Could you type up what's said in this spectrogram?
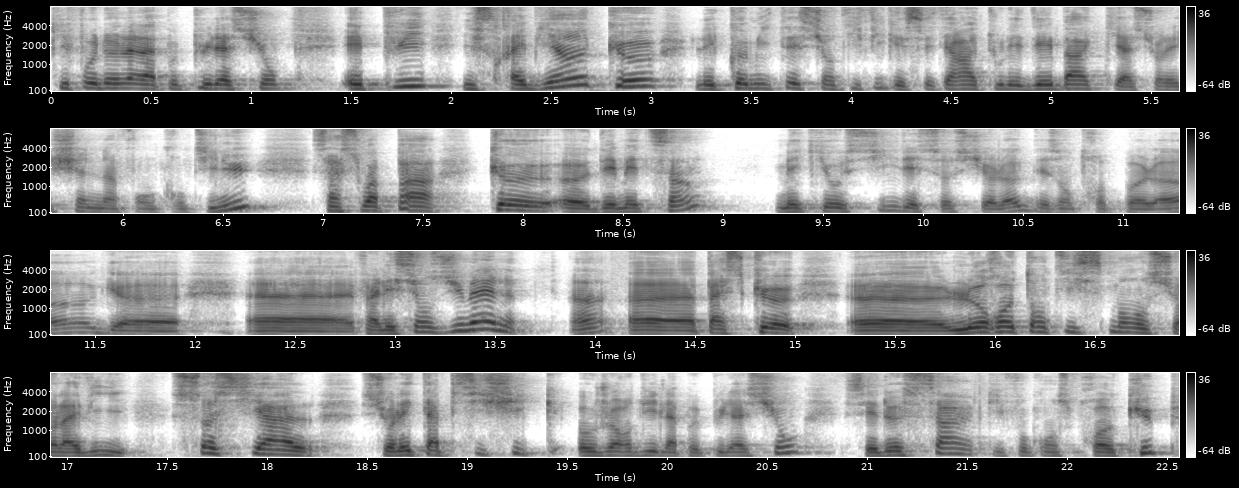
qu'il faut donner à la population. Et puis, il serait bien que les comités scientifiques, etc., tous les débats qu'il y a sur les chaînes d'infos continu, ça soit pas que euh, des médecins, mais qu'il y ait aussi des sociologues, des anthropologues, euh, euh, enfin les sciences humaines, hein, euh, parce que euh, le retentissement sur la vie sociale, sur l'état psychique aujourd'hui de la population, c'est de ça qu'il faut qu'on se préoccupe,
